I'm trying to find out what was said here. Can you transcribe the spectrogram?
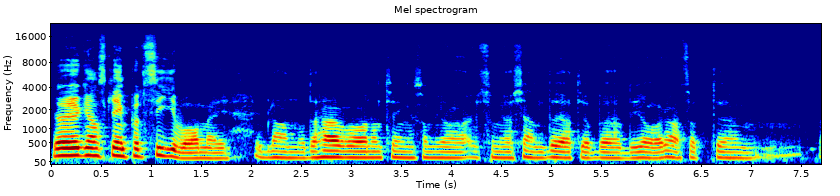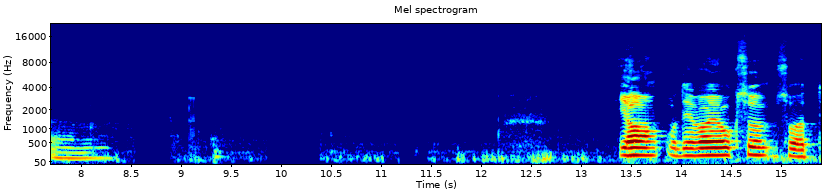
jag är ganska impulsiv av mig ibland och det här var någonting som jag, som jag kände att jag behövde göra. Så att, um, um, Ja, och det var ju också så att...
